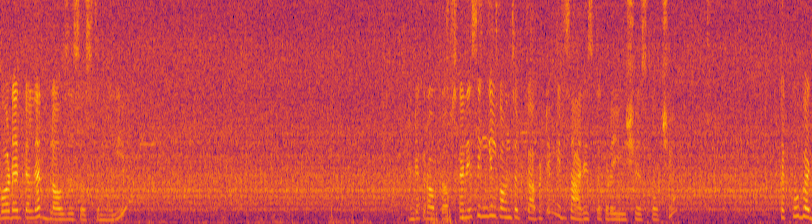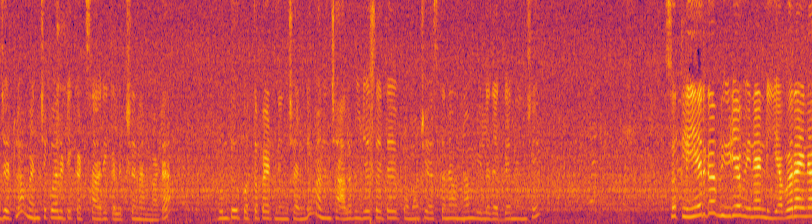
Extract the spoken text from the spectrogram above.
బోర్డర్ కలర్ బ్లౌజెస్ వస్తున్నాయి. అంటే క్రాప్ టాప్స్ కానీ సింగిల్ కాన్సెప్ట్ కాబట్టి మీరు సారీస్తో కూడా యూజ్ చేసుకోవచ్చు. తక్కువ బడ్జెట్లో మంచి క్వాలిటీ కట్ సారీ కలెక్షన్ అనమాట గుంటూరు కొత్తపేట నుంచి అండి. మనం చాలా వీడియోస్ అయితే ప్రమోట్ చేస్తూనే ఉన్నాం వీళ్ళ దగ్గర నుంచి. సో క్లియర్గా వీడియో వినండి. ఎవరైనా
